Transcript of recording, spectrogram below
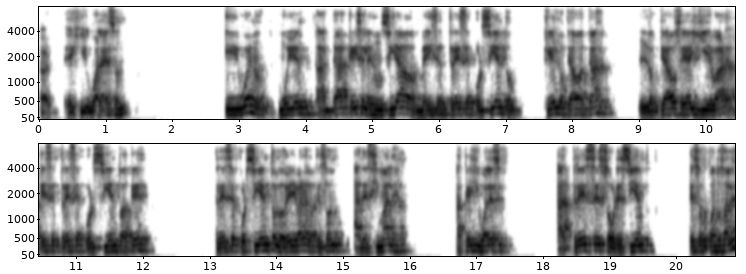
a es igual a eso, ¿no? Y bueno, muy bien, acá que dice el enunciado, me dice 13%. ¿Qué es lo que hago acá? lo que hago sería llevar ese 13% a qué? 13% lo voy a llevar a lo que son a decimales. ¿A qué es igual eso? A 13 sobre 100. ¿Eso cuánto sale?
